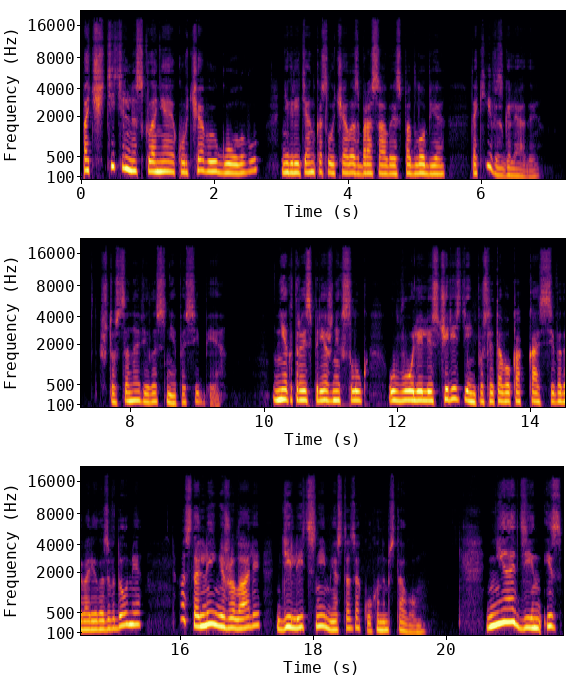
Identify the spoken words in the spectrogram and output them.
Почтительно склоняя курчавую голову, негритянка случалось бросала из-под лобья такие взгляды, что становилось не по себе. Некоторые из прежних слуг уволились через день после того, как Касси водворилась в доме, остальные не желали делить с ней место за кухонным столом. Ни один из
